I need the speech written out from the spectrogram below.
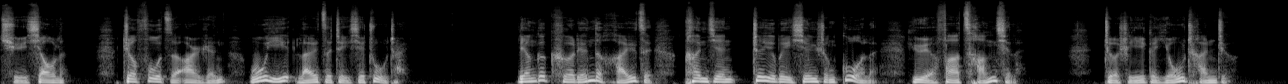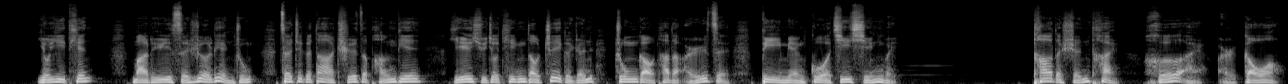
取消了。这父子二人无疑来自这些住宅。两个可怜的孩子看见这位先生过来，越发藏起来。这是一个有产者。有一天，玛丽·伊斯热恋中，在这个大池子旁边，也许就听到这个人忠告他的儿子避免过激行为。他的神态和蔼而高傲，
